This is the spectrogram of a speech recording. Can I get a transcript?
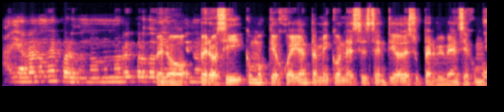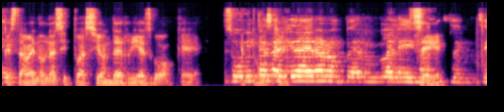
ay, ahora no me acuerdo, no, no, no recuerdo bien, pero, pero pero sí como que juegan también con ese sentido de supervivencia, como que estaba en una situación de riesgo que, su que única que, salida era romper la ley, ¿no? sí. Sí, sí,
